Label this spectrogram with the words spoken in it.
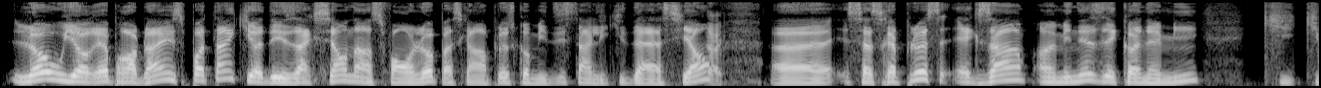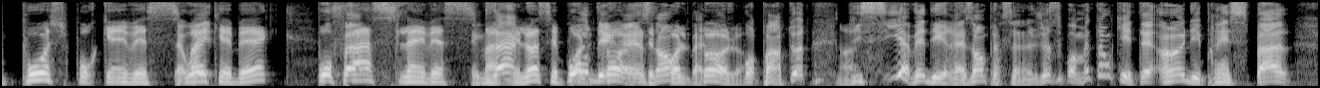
Là où il y aurait problème, c'est pas tant qu'il y a des actions dans ce fonds-là, parce qu'en plus, comme il dit, c'est en liquidation. Euh, ça serait plus, exemple, un ministre de l'économie qui, qui pousse pour qu'Investissement Ben oui. Québec Pour faire- fasse l'investissement. Mais là, c'est Pour pas le des cas. C'est pas le ben, cas. là. Pas, pas en tout. Puis s'il y avait des raisons personnelles, je sais pas, mettons qu'il était un des principaux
